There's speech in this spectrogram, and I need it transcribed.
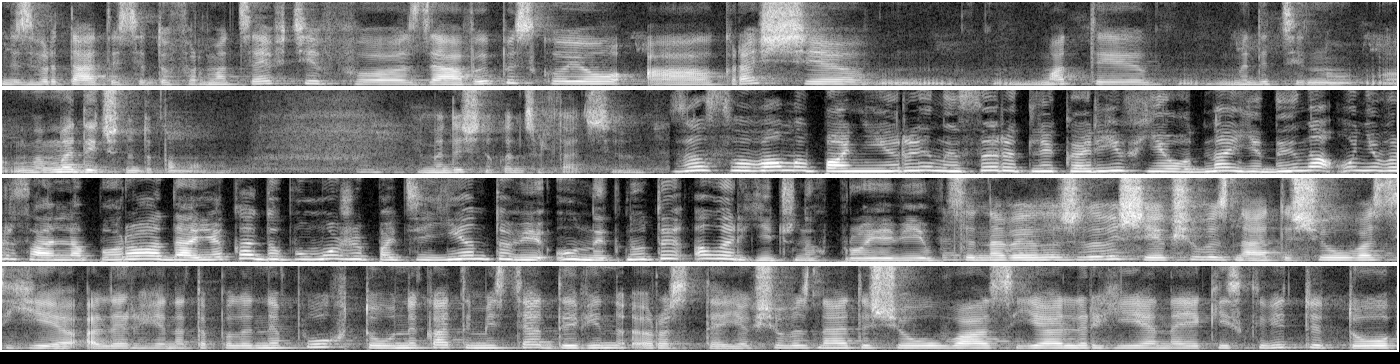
не звертатися до фармацевтів е, за випискою, а краще мати медицину, медичну допомогу і медичну консультацію. За словами пані Ірини, серед лікарів є одна єдина універсальна порада, яка допоможе пацієнтові уникнути алергічних проявів. Це найважливіше, якщо ви знаєте, що у вас є алергія на тополиний пух, то уникати місця, де він росте. Якщо ви знаєте, що у вас є алергія на якісь квіти, то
